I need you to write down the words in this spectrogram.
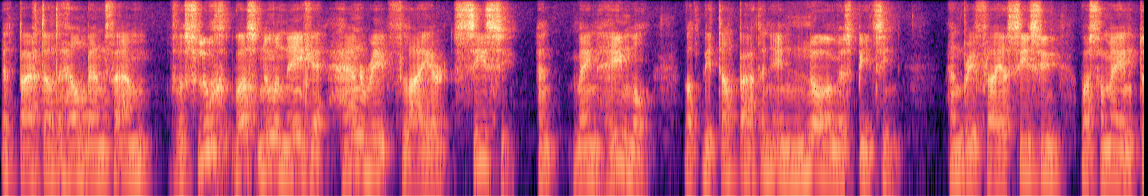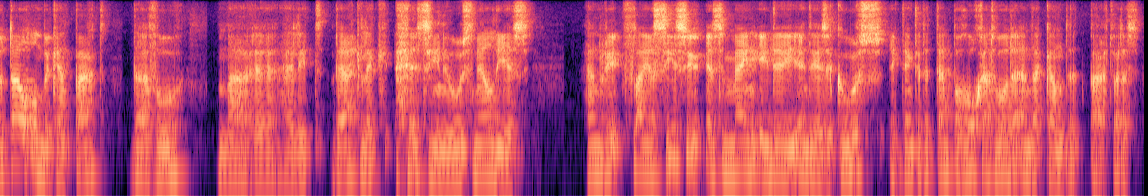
Het paard dat Hellbent voor Am versloeg was nummer 9, Henry Flyer Sisu. En mijn hemel, wat liet dat paard een enorme speed zien. Henry Flyer Sisu was voor mij een totaal onbekend paard daarvoor, maar uh, hij liet werkelijk zien hoe snel die is. Henry Flyer is mijn idee in deze koers. Ik denk dat het tempo hoog gaat worden en daar kan het paard wel eens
